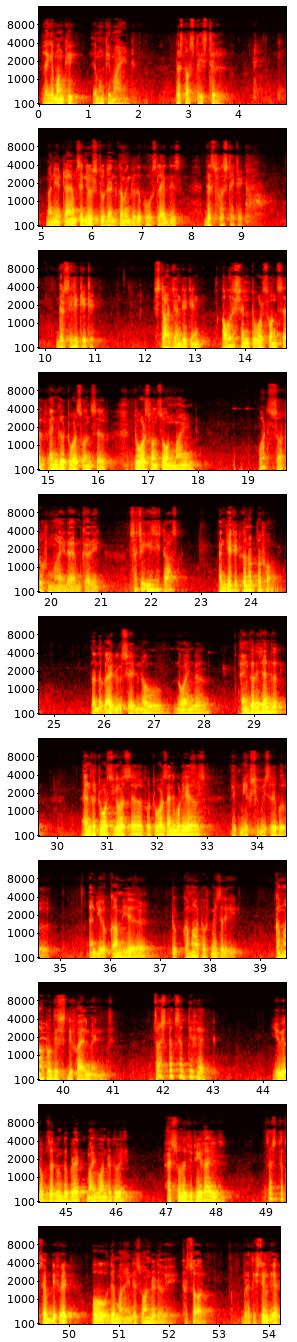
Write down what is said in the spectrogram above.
Like a monkey, a monkey mind does not stay still. Many a times a new student coming to the course like this gets frustrated gets irritated, starts generating aversion towards oneself, anger towards oneself, towards one's own mind. What sort of mind I am carrying? Such an easy task, and yet it cannot perform. Then the guide will say, No, no anger. Anger is anger. Anger towards yourself or towards anybody else, it makes you miserable. And you have come here to come out of misery, come out of this defilement. Just accept the fact. You were observing the breath, mind wandered away. As soon as you realize, just accept the fact, oh, the mind has wandered away. That's all. Breath is still there.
